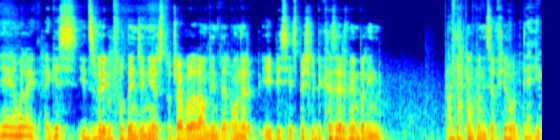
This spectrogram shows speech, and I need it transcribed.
Yeah, well, I, I guess it's very good for the engineers to travel around in their own APC, especially because I remember in other companies of Hero, they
